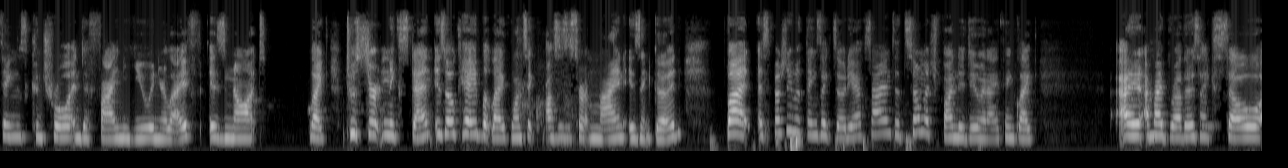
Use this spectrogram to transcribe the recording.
things control and define you in your life is not like to a certain extent is okay but like once it crosses a certain line isn't good but especially with things like zodiac signs it's so much fun to do and i think like I my brother's like so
